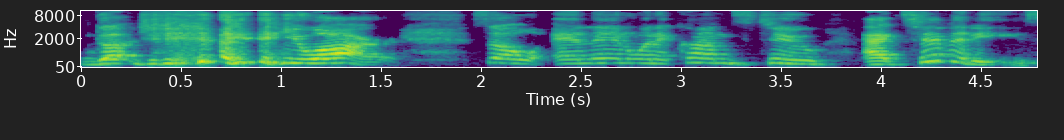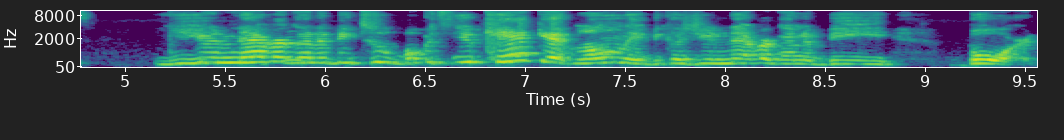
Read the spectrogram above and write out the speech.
You are. So, and then when it comes to activities, you're never going to be too bored. You can't get lonely because you're never going to be bored.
